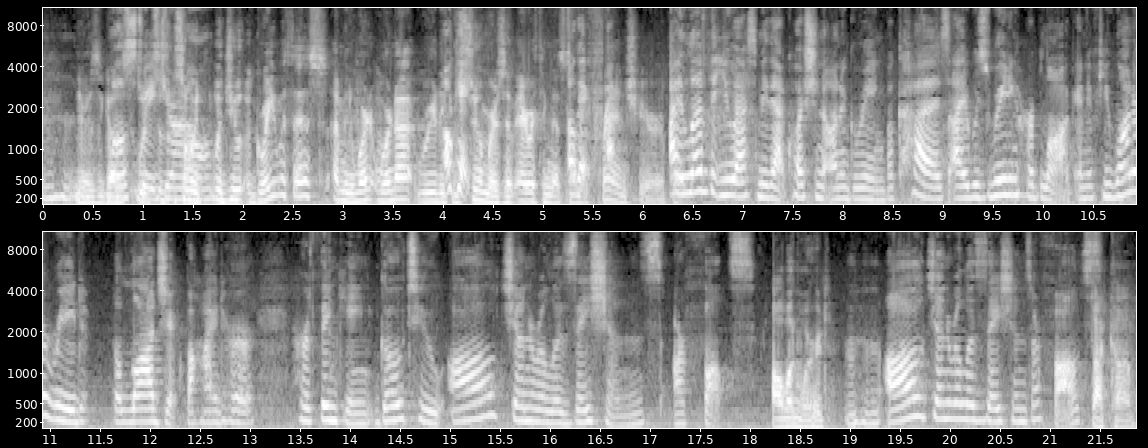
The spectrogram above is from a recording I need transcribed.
Mhm. There's a Wall. Street so Journal. would, would you agree with this? I mean, we're, we're not really Okay. consumers of everything that's on Okay. the fringe here. I love that you asked me that question on agreeing because I was reading her blog, and if you want to read the logic behind her her thinking, go to all generalizations are false. All one word. hmm All generalizations are false. Dot com.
